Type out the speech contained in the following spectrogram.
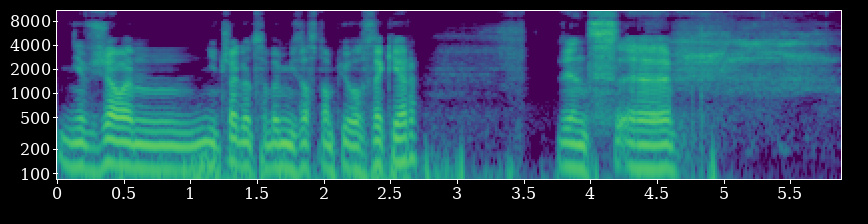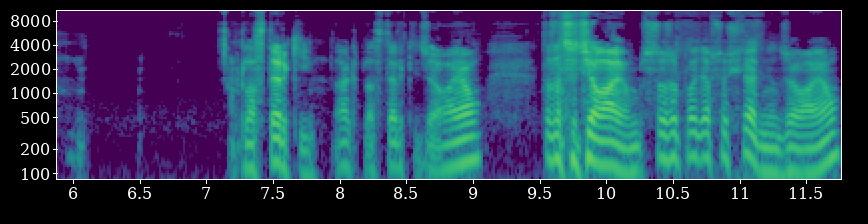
Nie wziąłem niczego, co by mi zastąpiło zekier, więc plasterki, tak, plasterki działają. To znaczy działają, szczerze powiedziawszy średnio działają.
